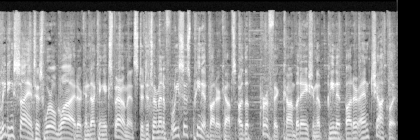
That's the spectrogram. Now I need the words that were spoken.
leading scientists worldwide are conducting experiments to determine if Reese's Peanut Butter Cups are the perfect combination of peanut butter and chocolate.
